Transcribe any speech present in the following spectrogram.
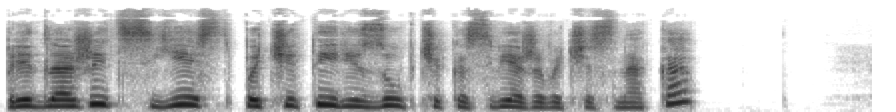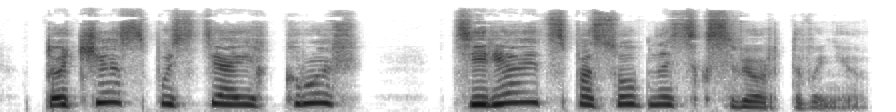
предложить съесть по четыре зубчика свежего чеснока, то час спустя их кровь теряет способность к свертыванию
